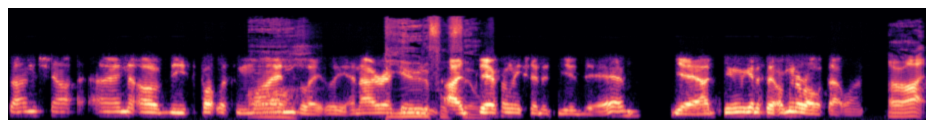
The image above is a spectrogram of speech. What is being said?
Sunshine of the Spotless Mind Oh, lately, and I reckon beautiful I film. definitely shed a tear there. Yeah, I think we're gonna say I'm gonna roll with that one. All right,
